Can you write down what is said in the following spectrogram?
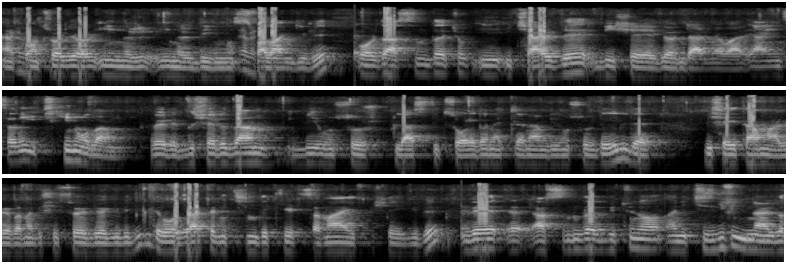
Yani evet. control your inner, inner demons evet. falan gibi. Orada aslında çok iyi içeride bir şeye gönderme var. Yani insanı içkin olan böyle dışarıdan bir unsur, plastik sonradan eklenen bir unsur değil de bir şeytan var ve bana bir şey söylüyor gibi değil de o zaten içindeki sana ait bir şey gibi. Ve e, aslında bütün o hani çizgi filmlerde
